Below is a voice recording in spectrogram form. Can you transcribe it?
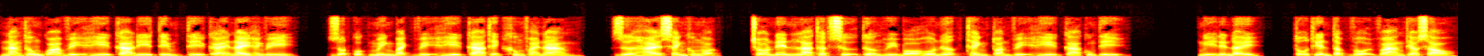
Nàng thông qua vị Hi ca đi tìm tỷ cái này hành vi, rốt cuộc minh bạch vị Hi ca thích không phải nàng, dưa hái xanh không ngọt, cho nên là thật sự tưởng hủy bỏ hôn ước thành toàn vị Hi ca cùng tỷ. Nghĩ đến đây, Tô Thiên tập vội vàng theo sau,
